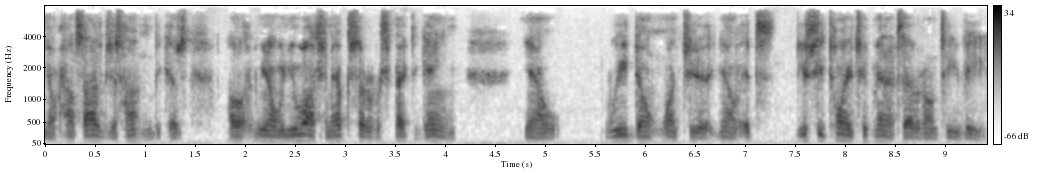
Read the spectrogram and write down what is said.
you know, outside of just hunting. Because uh, you know, when you watch an episode of Respect the Game, you know, we don't want you to, you know, it's you see 22 minutes of it on TV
